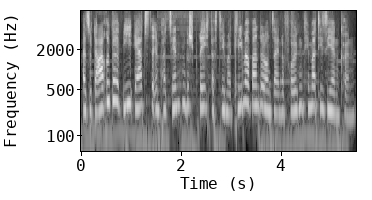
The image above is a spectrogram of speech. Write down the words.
Also darüber, wie Ärzte im Patientengespräch das Thema Klimawandel und seine Folgen thematisieren können.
